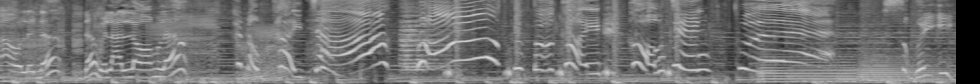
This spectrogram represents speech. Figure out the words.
เอาเลยนะ ได้เวลาลองแล้ว ขนมไข่จ๋าว้าวไข่ของจริงแหวสวยอีก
